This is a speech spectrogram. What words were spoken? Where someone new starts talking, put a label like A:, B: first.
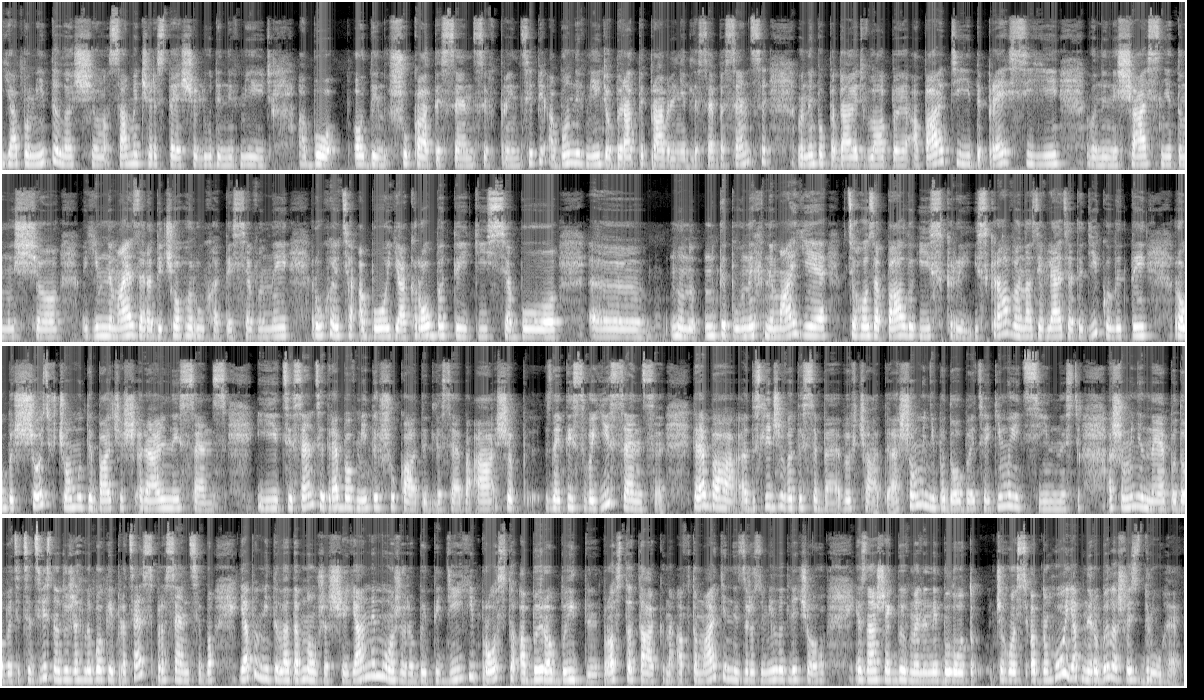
A: Я помітила, що саме через те, що люди не вміють або один шукати сенси, в принципі, або не вміють обирати правильні для себе сенси, вони попадають в лапи апатії, депресії, вони нещасні, тому що їм немає заради чого рухатися. Вони рухаються або як роботи, якісь, або е, ну, ну, ну, типу, у них немає цього запалу і іскри. Іскра вона з'являється тоді, коли ти робиш щось, в чому ти бачиш реальний сенс. І ці сенси треба вміти шукати для себе. А щоб знайти свої сенси, треба досліджувати себе, вивчати. А що мені подобається, які мої цінності, а що мені не подобається. Це, звісно, дуже глибокий процес про сенси, бо я помітила давно вже, що я не можу робити дії просто аби робити, просто так, на автоматі, не зрозуміло для чого. Я знаю, що якби в мене не було чогось одного, я б не робила щось друге.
